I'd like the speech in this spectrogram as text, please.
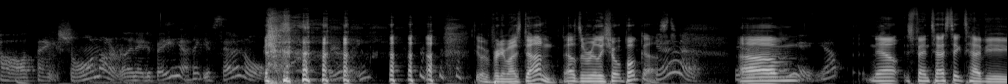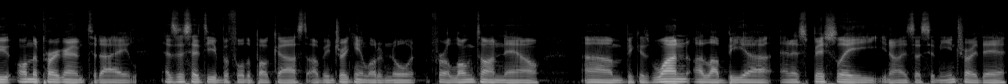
Oh, thanks, Sean. I don't really need to be here. I think you've said it all. really. We're pretty much done. That was a really short podcast. Yeah. yeah um, yep. Now, it's fantastic to have you on the program today. As I said to you before the podcast, I've been drinking a lot of Nort for a long time now um, because, one, I love beer, and especially, you know, as I said in the intro there,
